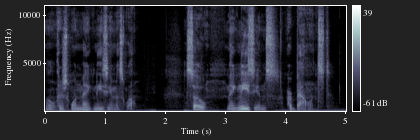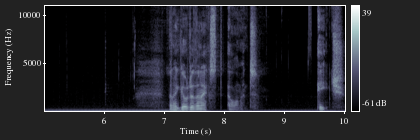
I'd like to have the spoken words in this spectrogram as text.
Well, there's one magnesium as well. So magnesiums are balanced. Then I go to the next element, H.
